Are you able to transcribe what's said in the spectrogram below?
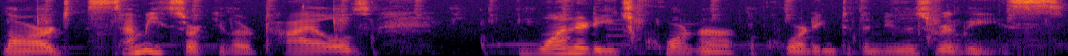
large semicircular tiles one at each corner, according to the news release.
